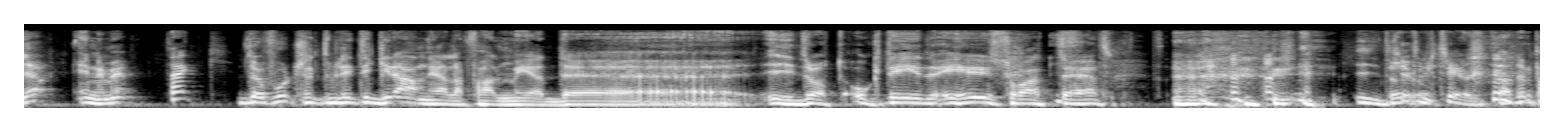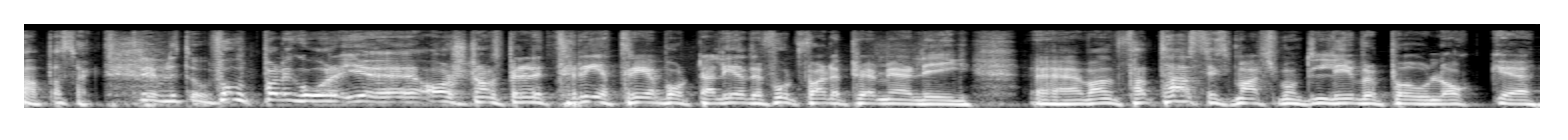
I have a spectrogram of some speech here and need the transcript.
Ja, är ni med? Tack. Då fortsätter vi lite grann i alla fall med eh, idrott. Och det är, är ju så att... Eh, idrott är trevligt, det hade pappa sagt. Trevligt ord. Fotboll igår, eh, Arsenal spelade 3-3 borta, leder fortfarande Premier League. Eh, det var en fantastisk match mot Liverpool och eh,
